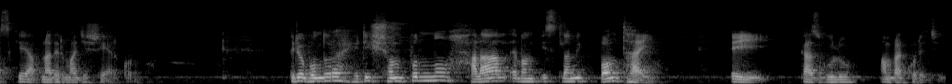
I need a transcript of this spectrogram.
আজকে আপনাদের মাঝে শেয়ার করব। প্রিয় বন্ধুরা, এটি সম্পূর্ণ হালাল এবং ইসলামিক পন্থায় এই কাজগুলো আমরা করেছি।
